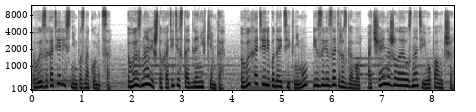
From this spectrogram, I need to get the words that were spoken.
вы захотели с ним познакомиться. Вы знали, что хотите стать для них кем-то. Вы хотели подойти к нему и завязать разговор, отчаянно желая узнать его получше.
